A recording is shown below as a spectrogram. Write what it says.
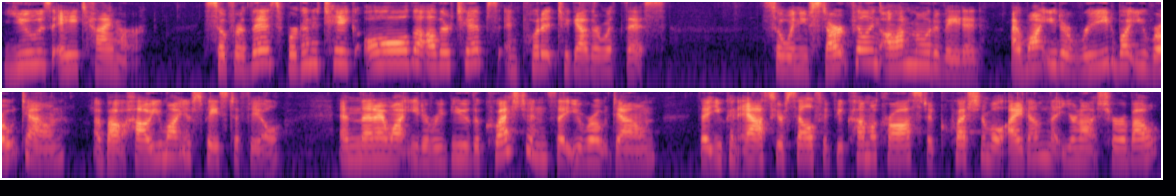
use a timer. So for this, we're going to take all the other tips and put it together with this. So when you start feeling unmotivated, I want you to read what you wrote down about how you want your space to feel. And then I want you to review the questions that you wrote down that you can ask yourself if you come across a questionable item that you're not sure about.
